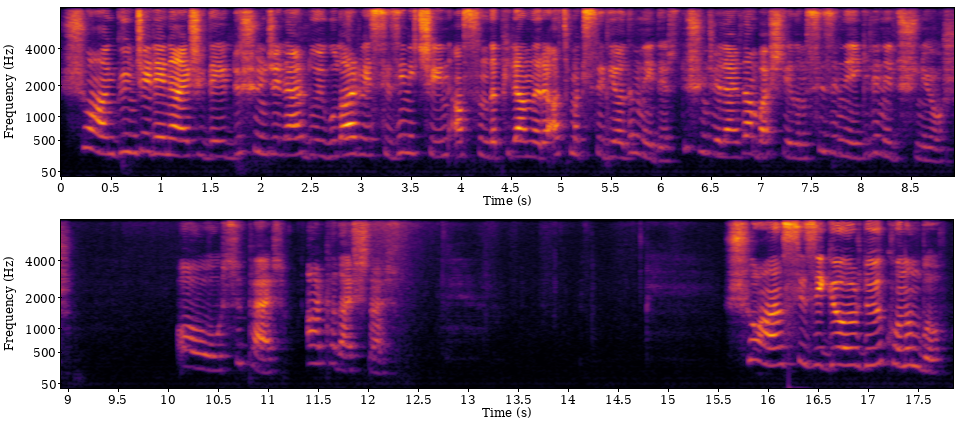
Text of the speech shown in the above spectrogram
Şu an güncel enerjide düşünceler, duygular ve sizin için aslında planları atmak istediği adım nedir? Düşüncelerden başlayalım. Sizinle ilgili ne düşünüyor? Oo süper. Arkadaşlar. Şu an sizi gördüğü konum bu.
